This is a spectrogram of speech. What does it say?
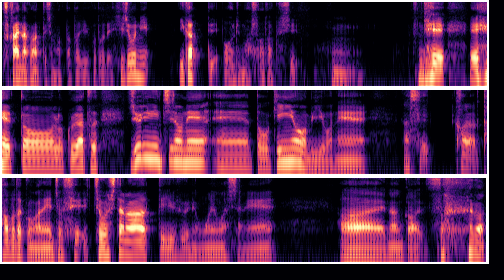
使えなくなってしまったということで、非常に怒っております、私。うん。で、えっ、と、6月12日のね、えっ、と、金曜日をね、か田畑君がね、ちょ成長したなっていうふうに思いましたね。はい。なんか、そ の、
